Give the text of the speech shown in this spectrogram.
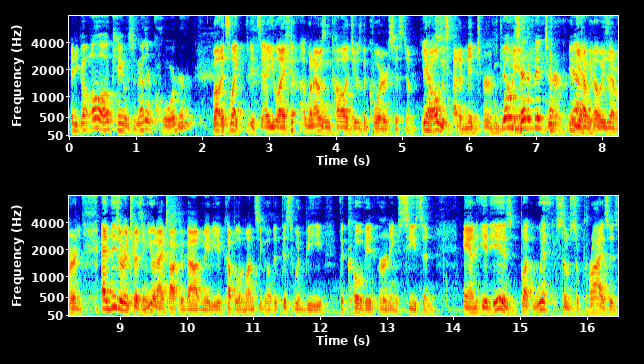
And you go, oh, okay, it was another quarter. Well, it's like it's uh, like when I was in college, it was the quarter system. You Yes. always had a midterm. You always had a midterm. Yeah. Yeah. we always have earnings. And these are interesting. You and I talked about maybe a couple of months ago that this would be the COVID earnings season. And it is, but with some surprises.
